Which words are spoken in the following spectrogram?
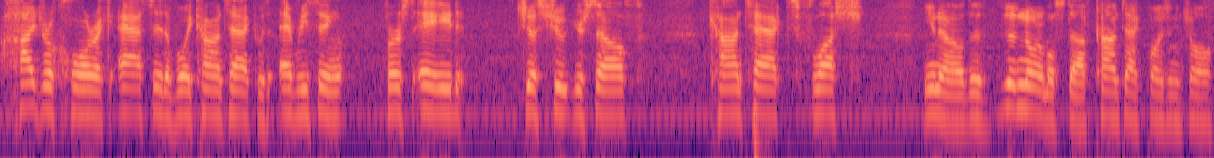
hydrochloric acid, avoid contact with everything. First aid, just shoot yourself. Contact, flush, you know, the, the normal stuff. Contact, poison control.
